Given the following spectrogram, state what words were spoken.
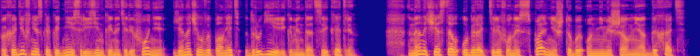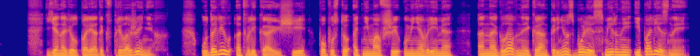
Походив несколько дней с резинкой на телефоне, я начал выполнять другие рекомендации Кэтрин. На ночь я стал убирать телефон из спальни, чтобы он не мешал мне отдыхать. Я навел порядок в приложениях, удалил отвлекающие, попусту отнимавшие у меня время, а на главный экран перенес более смирные и полезные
